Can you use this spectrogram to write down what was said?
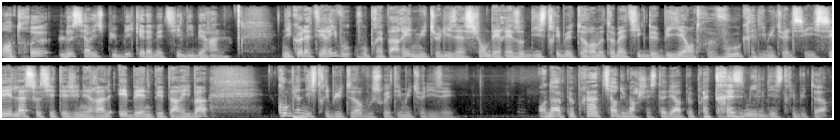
entre le service public et la médecine libérale. Nicolas Théry, vous, vous préparez une mutualisation des réseaux de distributeurs automatiques de billets entre vous, Crédit Mutuel CIC, la Société Générale et BNP Paribas. Combien de distributeurs vous souhaitez mutualiser? On a à peu près un tiers du marché, c'est-à-dire à peu près 13 000 distributeurs.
